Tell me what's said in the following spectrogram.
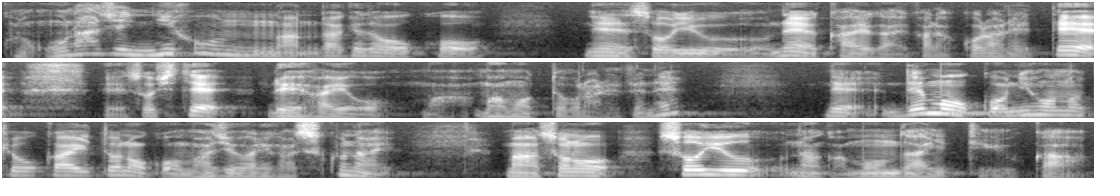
この同じ日本なんだけどこうね、そういうね海外から来られて、そして礼拝をま守っておられてねででもこう日本の教会とのこう交わりが少ない、まあ、そのそういうなんか問題っていうか、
